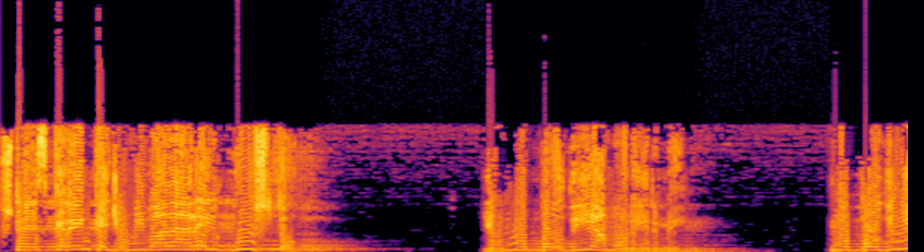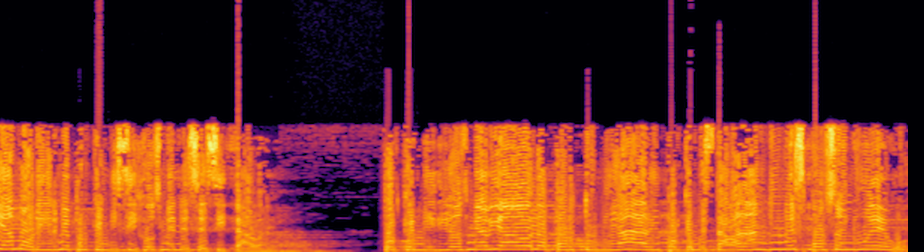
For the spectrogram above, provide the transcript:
¿Ustedes creen que yo me iba a dar el gusto? Yo no podía morirme. No podía morirme porque mis hijos me necesitaban. Porque mi Dios me había dado la oportunidad y porque me estaba dando un esposo nuevo.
